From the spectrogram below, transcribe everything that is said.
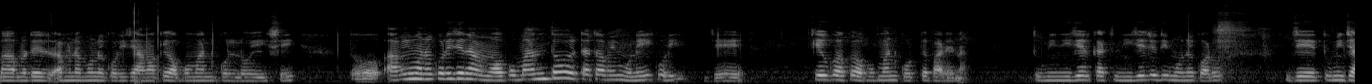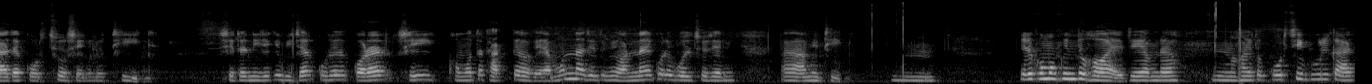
বা আমাদের, আমরা মনে করি যে আমাকে অপমান করল এই সেই। তো আমি মনে করি যে না, অপমান তো এটা তো আমি মনেই করি যে কেউ কাউকে অপমান করতে পারে না। তুমি নিজের কাছে, নিজে যদি মনে করো যে তুমি যা যা করছ সেগুলো ঠিক, সেটা নিজেকে বিচার করে করার সেই ক্ষমতা থাকতে হবে। এমন না যে তুমি অন্যায় করে বলছো যে আমি আমি ঠিক। এরকমও কিন্তু হয় যে আমরা হয়তো করছি ভুল কাজ,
